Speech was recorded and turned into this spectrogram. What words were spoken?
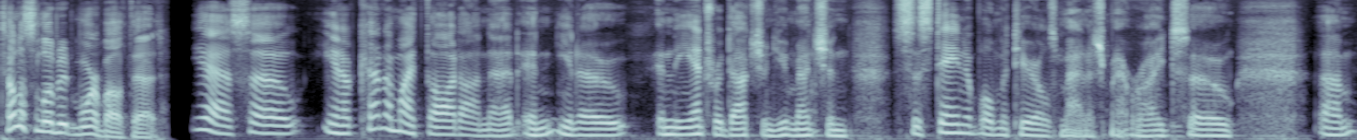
Tell us a little bit more about that. Yeah, so, you know, kind of my thought on that. And, you know, in the introduction, you mentioned sustainable materials management, right? So, um,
